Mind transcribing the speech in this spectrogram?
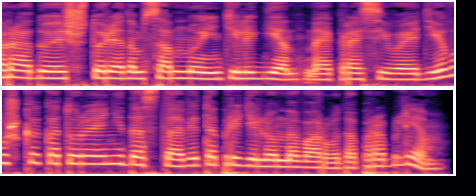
радуясь, что рядом со мной интеллигентная красивая девушка, которая не доставит определенного рода проблем».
